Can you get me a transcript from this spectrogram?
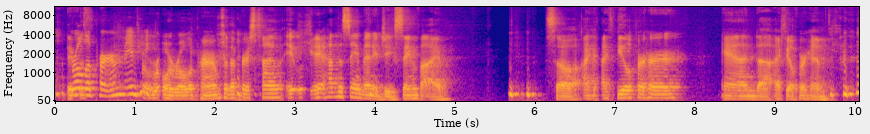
Roll was- a perm, maybe. or, or roll a perm for the first time. It, it had the same energy, same vibe. So I, I feel for her and uh, I feel for him.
